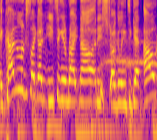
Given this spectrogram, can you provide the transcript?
It kind of looks like I'm eating it right now and he's struggling to get out.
